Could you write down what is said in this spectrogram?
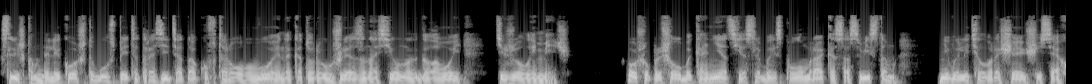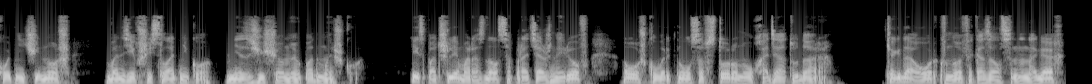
Слишком далеко, чтобы успеть отразить атаку второго воина, который уже заносил над головой тяжелый меч. Ошу пришел бы конец, если бы из полумрака со свистом не вылетел вращающийся охотничий нож, вонзившись латнику в незащищенную подмышку. Из-под шлема раздался протяжный рев, а Ошку выркнулся в сторону, уходя от удара. Когда орк вновь оказался на ногах,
